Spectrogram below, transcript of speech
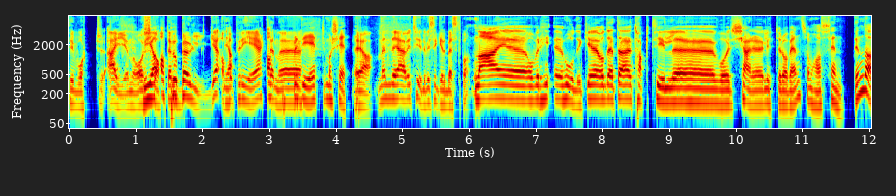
til vårt eie nå. Skapt en bølge. Appropriert denne Appropriert machete. ja, Men det er vi tydeligvis ikke det beste på. Nei, eh, overhodet ikke. Og dette er takk til uh, vår kjære lytter og venn som har sendt inn da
